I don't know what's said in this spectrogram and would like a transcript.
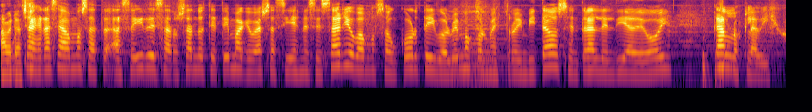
Muchas gracias, vamos a, seguir desarrollando este tema que vaya si es necesario. Vamos a un corte y volvemos con nuestro invitado central del día de hoy, Carlos Clavijo.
